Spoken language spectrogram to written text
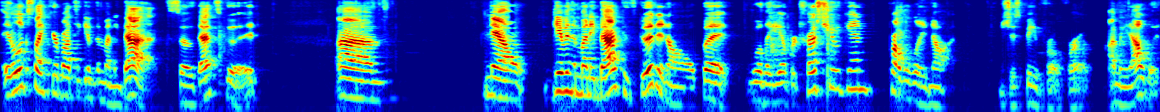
it looks like you're about to give the money back, so that's good. Um, now, giving the money back is good and all, but will they ever trust you again? Probably not. It's just being for real. I mean, I wouldn't.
